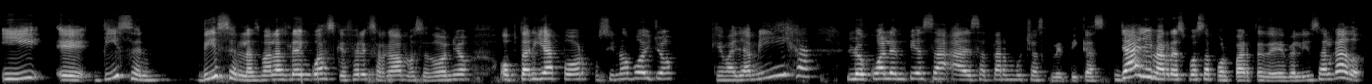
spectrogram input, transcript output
Y eh, dicen, dicen las malas lenguas que Félix Salgado Macedonio optaría por, pues si no voy yo, que vaya mi hija, lo cual empieza a desatar muchas críticas. Ya hay una respuesta por parte de Evelyn Salgado,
